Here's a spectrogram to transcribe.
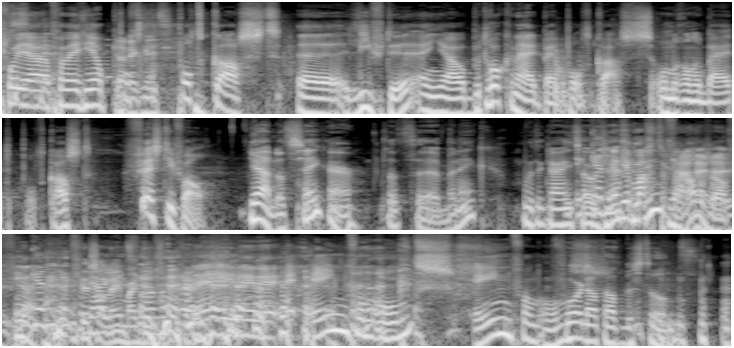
Voor jou, vanwege jouw pod- podcast eh, liefde en jouw betrokkenheid bij podcasts. Onder andere bij het podcast Festival. Ja, dat zeker. Dat eh, ben ik. Moet ik daar iets Ik over zeggen? Je mag er van alles over. nee. Ik ken Het het is alleen maar dit. Nee, nee, nee. Eén van ons. Één van ons. Voordat dat bestond.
